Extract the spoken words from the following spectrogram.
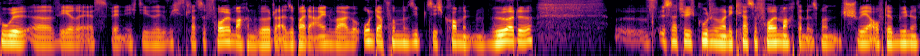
cool, äh, wäre es, wenn ich diese Gewichtsklasse voll machen würde, also bei der Einwaage unter 75 kommen würde. Äh, ist natürlich gut, wenn man die Klasse voll macht, dann ist man schwer auf der Bühne.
